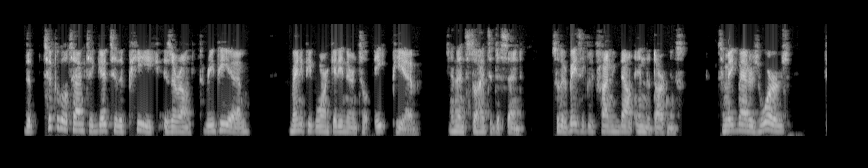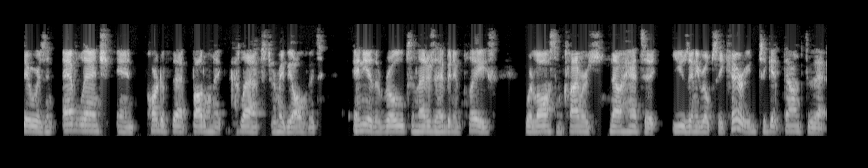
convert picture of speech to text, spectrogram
The typical time to get to the peak is around 3 p.m. Many people weren't getting there until 8 p.m. and then still had to descend. So they're basically climbing down in the darkness. To make matters worse, there was an avalanche and part of that bottleneck collapsed, or maybe all of it. Any of the ropes and ladders that had been in place were lost and climbers now had to use any ropes they carried to get down through that.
